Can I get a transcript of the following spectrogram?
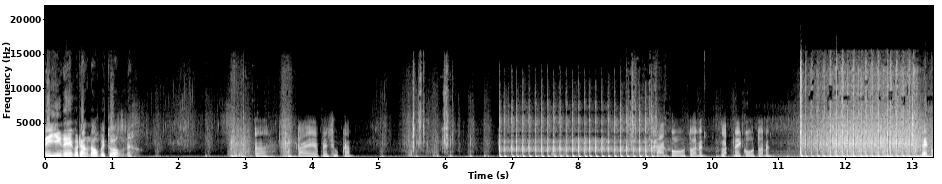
นี่ยิงในโกดังน้องไปตัวนึงนะเออได้ไปชุบกัน ข้างโกตัวหนึ่งในโกตัวหนึ่งในโก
